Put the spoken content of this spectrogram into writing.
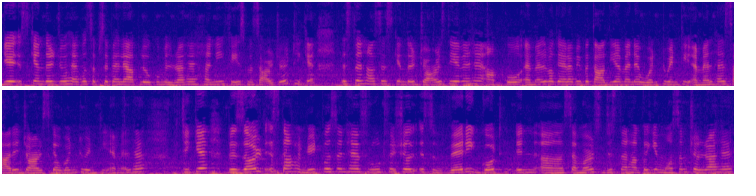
ये इसके अंदर जो है वो सबसे पहले आप लोगों को मिल रहा है हनी फेस मसाजर ठीक है? इस तरह से इसके अंदर जार्स दिए हुए हैं। आपको एमएल वगैरह भी बता दिया मैंने 120 ट्वेंटी है, सारे जार्स का 120 ट्वेंटी है, ठीक है? रिज़ल्ट इसका 100 परसेंट है। Fruit facial is very good in summers जिस तरह का ये मौसम चल रहा है।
